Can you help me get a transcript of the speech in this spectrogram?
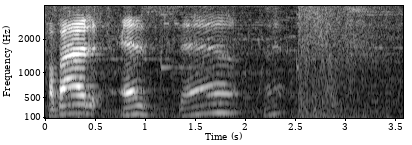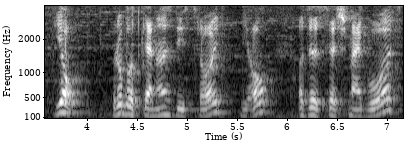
Habár ezzel... Jó, robot cannons destroyed, jó az összes megvolt.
